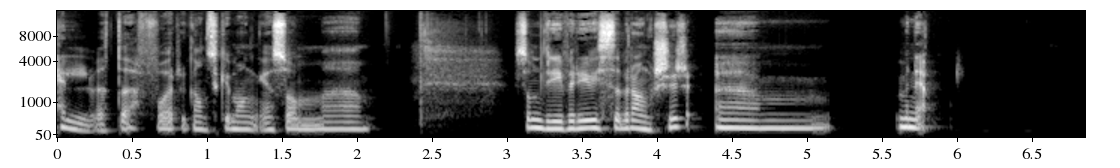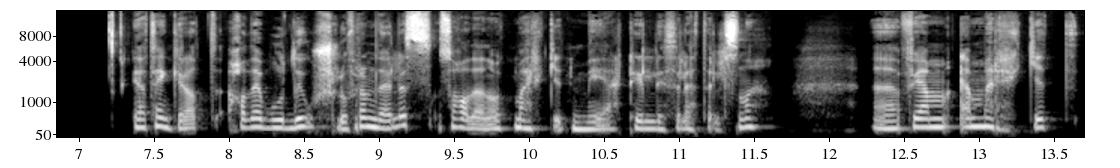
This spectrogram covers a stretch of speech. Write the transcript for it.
helvete for ganske mange som, som driver i visse bransjer. Um, men ja. Jeg tenker at Hadde jeg bodd i Oslo fremdeles, så hadde jeg nok merket mer til disse lettelsene. Uh, for jeg, jeg merket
